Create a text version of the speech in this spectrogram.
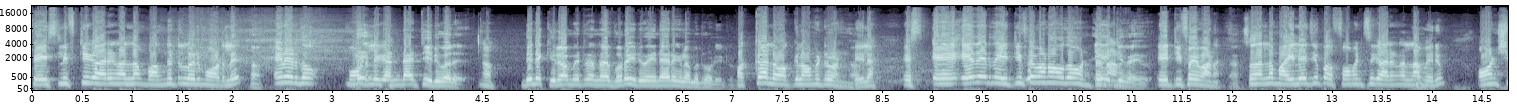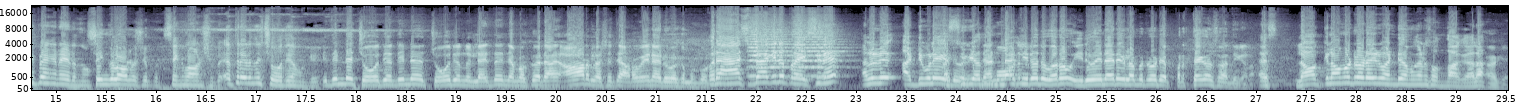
ഫേസ് ലിഫ്റ്റ് കാര്യങ്ങളെല്ലാം വന്നിട്ടുള്ള ഒരു മോഡൽ എങ്ങനെയായിരുന്നു മോഡൽ രണ്ടായിരത്തി ഇരുപത്. ആ. ഇതിന്റെ കിലോമീറ്റർ എന്നാൽ വെറും ഇരുപതിനായിരം കിലോമീറ്റർ ഓടിയിട്ടുണ്ട്. പക്ക ലോ കിലോമീറ്റർ വണ്ടി അല്ലേ? ഏതായിരുന്നു? എയ്റ്റി ഫൈവ് ആണോ അതോ 85. എയ്റ്റി ഫൈവ് ആണ്. സോ നല്ല മൈലേജ് പെർഫോമൻസ് കാര്യങ്ങളെല്ലാം വരും. ഓൺഷിപ്പ് എങ്ങനെയായിരുന്നു? സിംഗിൾ ഓണർഷിപ്പ് സിംഗിൾ ഓണർഷിപ്പ് എത്രയായിരുന്നു ചോദ്യം നമുക്ക്? ഇതിന്റെ ചോദ്യം ഇതിന്റെ ചോദ്യം ഒന്നുമില്ല ഇത് നമുക്ക് ഒരു ആറ് ലക്ഷത്തി അറുപതിനായിരം രൂപ നമുക്ക്. ഒരു ആഷ് ബാഗിന്റെ പ്രൈസിന് നല്ലൊരു അടിപൊളി രണ്ടായിരത്തി ഇരുപത് വെറും ഇരുപതിനായിരം കിലോമീറ്റർ ഓടിയ പ്രത്യേകം ശ്രദ്ധിക്കണം. ലോ കിലോമീറ്റർ ഒരു വണ്ടി നമുക്ക് സ്വന്തമാക്കാം അല്ലെ.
